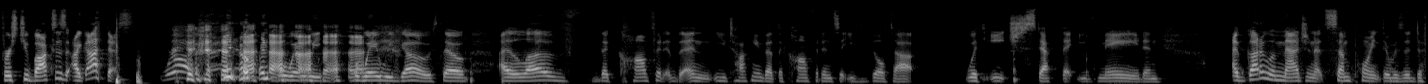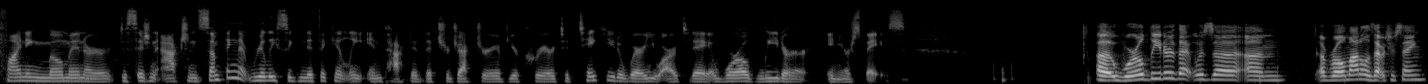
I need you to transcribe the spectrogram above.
first two boxes, I got this. We're all, you know, the way we the way we go. So I love the confidence, and you talking about the confidence that you've built up with each step that you've made, and I've got to imagine at some point there was a defining moment or decision action, something that really significantly impacted the trajectory of your career to take you to where you are today, a world leader in your space. A world leader that was a um, a role model. Is that what you're saying?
